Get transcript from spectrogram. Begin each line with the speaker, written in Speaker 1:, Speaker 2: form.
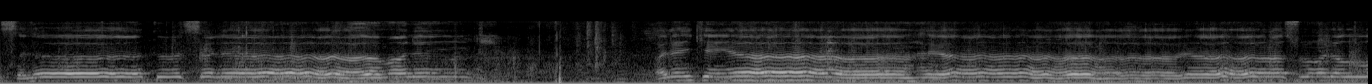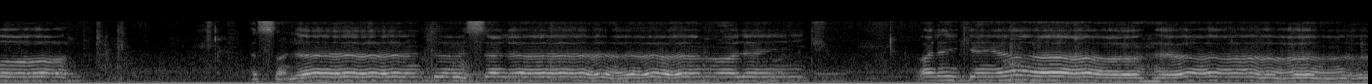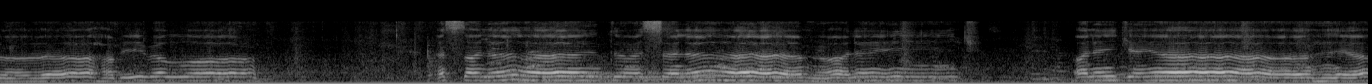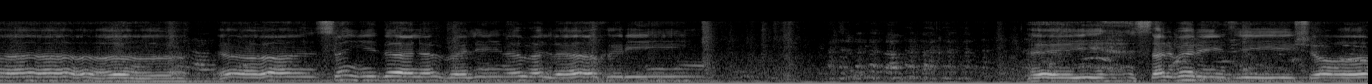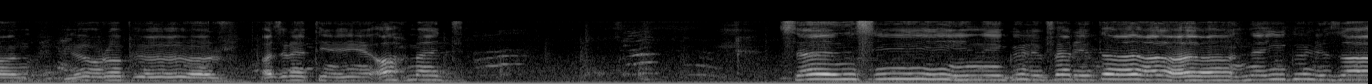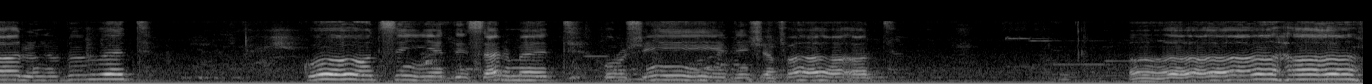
Speaker 1: الصلاة والسلام عليك عليك يا يا يا رسول الله الصلاة والسلام الصلاة والسلام عليك عليك يا يا يا سيد الأولين والآخرين Ey server-i zişan Nur pür Hazreti Ahmet Sensin gül ferda Ney gülzar nübüvvet. Kutsiyet sermet Hurşid şefaat. Ah ah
